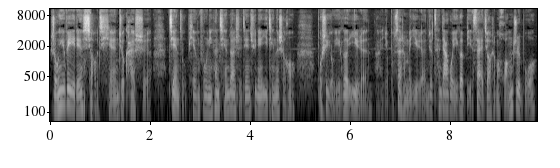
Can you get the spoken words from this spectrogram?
容易为一点小钱就开始剑走偏锋。你看前段时间去年疫情的时候，不是有一个艺人啊，也不算什么艺人，就参加过一个比赛，叫什么黄志博。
